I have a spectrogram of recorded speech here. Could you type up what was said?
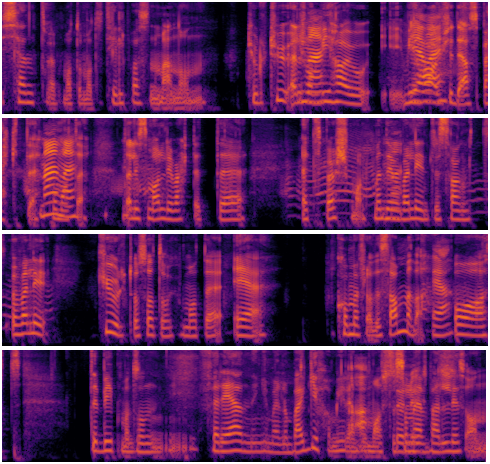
kjent med på en måte å måtte tilpasse meg noen kultur. Eller sånn, vi har jo, vi har ikke det aspektet, Nei, på en nei. måte. Det har liksom aldri vært et, eh, et spørsmål, men det er jo Nei. veldig interessant og veldig kult også at dere på en måte er kommer fra det samme, da. Ja. Og at det blir på en måte sånn forening mellom begge familiene, på en måte, som er veldig sånn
